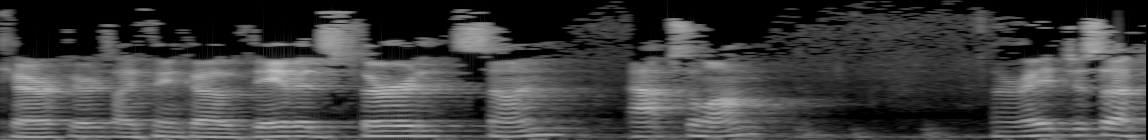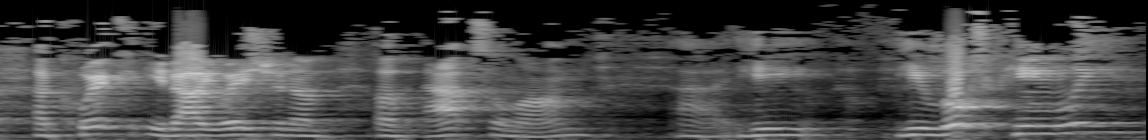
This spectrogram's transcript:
characters. I think of David's third son, Absalom. All right, just a, a quick evaluation of, of Absalom. Uh, he, he looked kingly.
